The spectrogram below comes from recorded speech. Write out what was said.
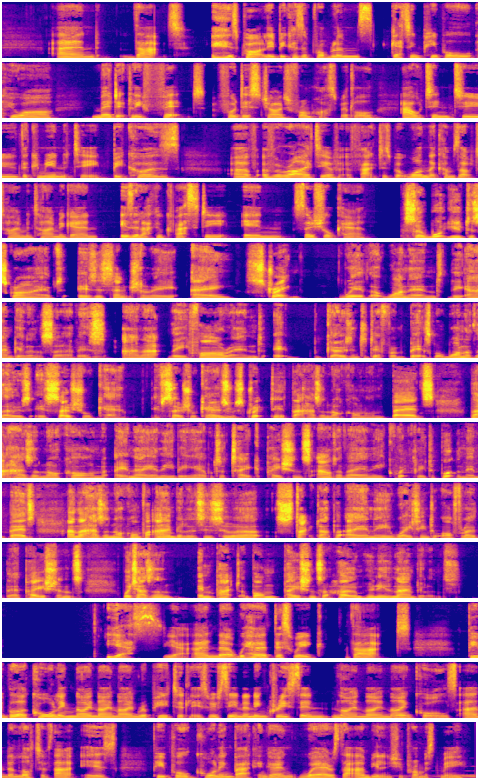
And that is partly because of problems getting people who are medically fit for discharge from hospital out into the community because of a variety of factors, but one that comes up time and time again is a lack of capacity in social care. So, what you described is essentially a string with at one end the ambulance service, and at the far end, it goes into different bits, but one of those is social care. If social care mm. is hmm. restricted, that has a knock on on beds. That has a knock on in A and E being able to take patients out of A and E quickly to put them in beds, and that has a knock on for ambulances who are stacked up at A and E waiting to offload their patients, which has an impact upon patients at home who need an ambulance. Yes, yeah, and uh, we heard this week that people are calling 999 repeatedly. So we've seen an increase in 999 calls, and a lot of that is people calling back and going, Where's that ambulance you promised me?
